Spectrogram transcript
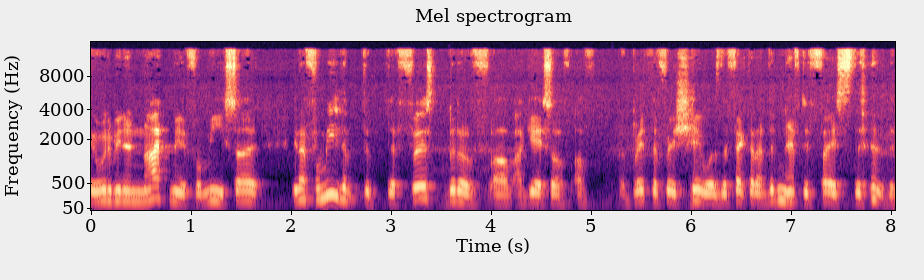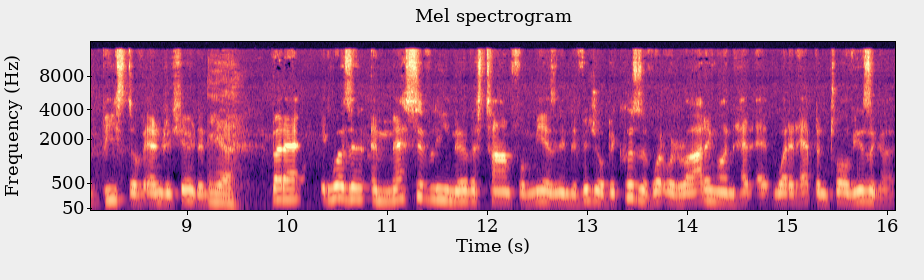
it would have been a nightmare for me. So, you know, for me, the, the, the first bit of, of, I guess, of, of a breath of fresh air was the fact that I didn't have to face the, the beast of Andrew Sheridan. Yeah. But uh, it was a, a massively nervous time for me as an individual because of what we're riding on had, what had happened 12 years ago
